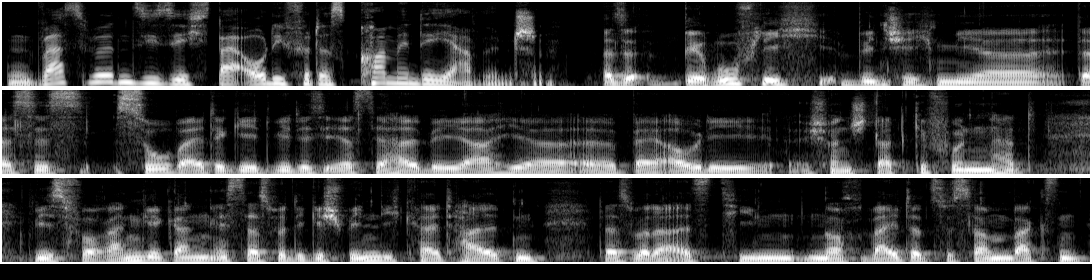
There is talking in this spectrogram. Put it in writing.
Was würden Sie sich bei Audi für das kommende Jahr wünschen? Also beruflich wünsche ich mir, dass es so weitergeht, wie das erste halbe Jahr hier äh, bei Audi schon stattgefunden hat, wie es vorangegangen ist, dass wir die Geschwindigkeit halten, dass wir da als Team noch weiter zusammenwachsen.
